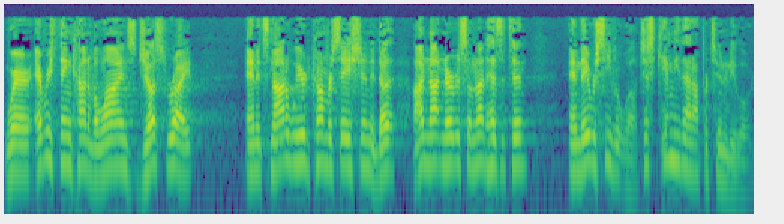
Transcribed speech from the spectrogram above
where everything kind of aligns just right and it's not a weird conversation. It does, I'm not nervous. I'm not hesitant and they receive it well. Just give me that opportunity, Lord.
